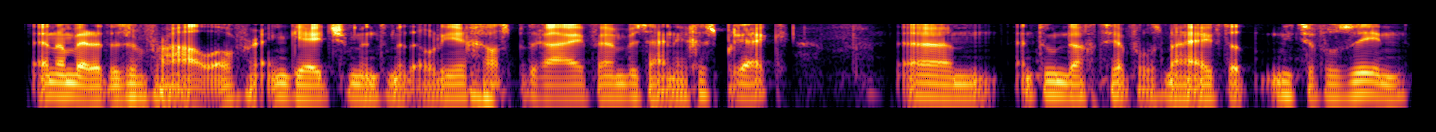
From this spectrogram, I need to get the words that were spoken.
En dan werd het dus een verhaal over engagement met olie- en gasbedrijven en we zijn in gesprek. Ehm, en toen dacht ze, volgens mij heeft dat niet zoveel zin.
